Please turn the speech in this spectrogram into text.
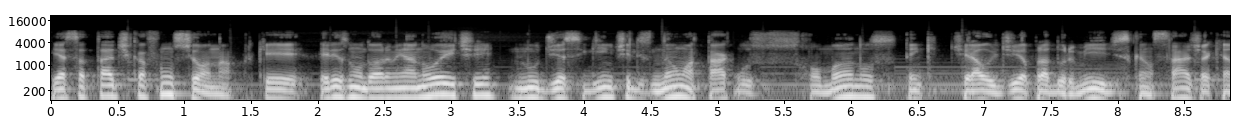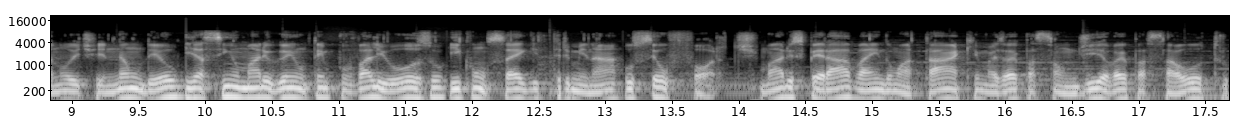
E essa tática funciona, porque eles não dormem à noite, no dia seguinte eles não atacam os romanos, tem que tirar o dia para dormir e descansar, já que a noite não deu, e assim o Mario ganha um tempo valioso e consegue terminar o seu forte. O Mario esperava ainda um ataque, mas vai passar um dia, vai passar outro,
